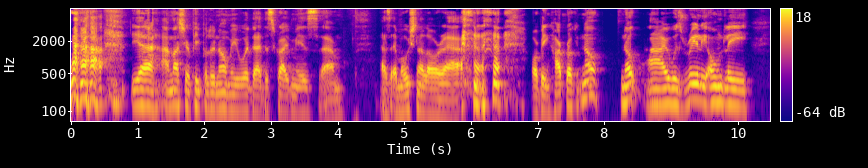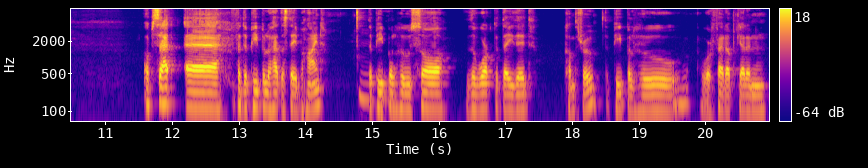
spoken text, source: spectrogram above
happened? yeah, I'm not sure people who know me would uh, describe me as um, as emotional or uh, or being heartbroken. No, no, I was really only upset uh, for the people who had to stay behind mm. the people who saw the work that they did come through, the people who were fed up getting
